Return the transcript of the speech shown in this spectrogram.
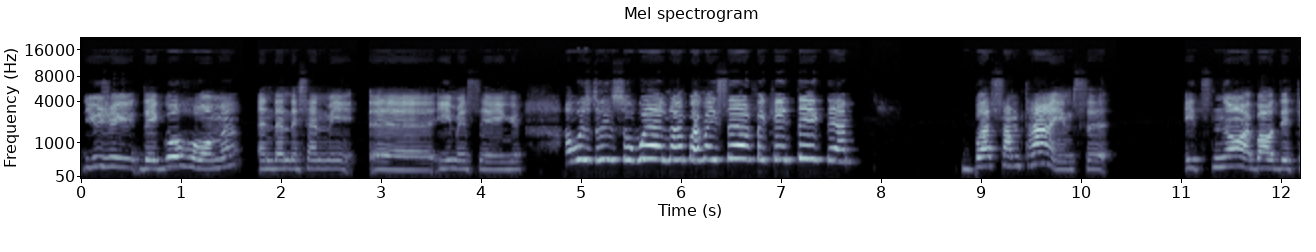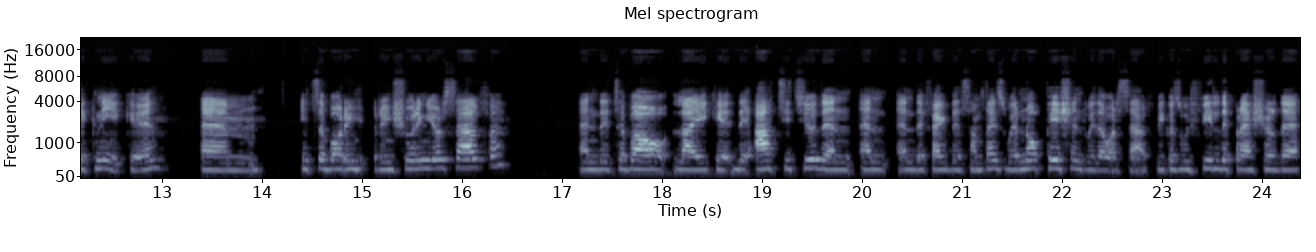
usually they go home and then they send me uh, email saying, "I was doing so well now I'm by myself. I can't take them." But sometimes uh, it's not about the technique. Eh? Um, it's about re- reassuring yourself and it's about like uh, the attitude and and and the fact that sometimes we're not patient with ourselves because we feel the pressure that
